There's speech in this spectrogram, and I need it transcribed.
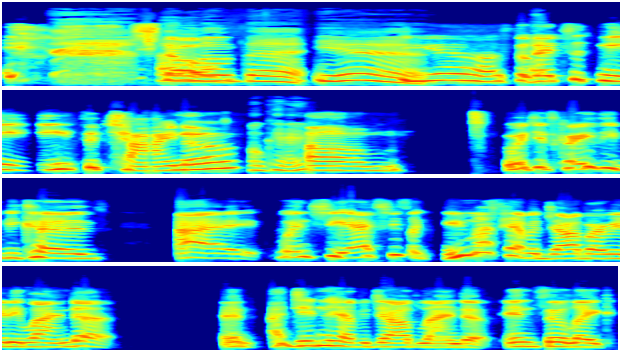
so, I love that. Yeah. Yeah. So that took me to China. Okay. Um, which is crazy because I, when she asked, she's like, you must have a job already lined up. And I didn't have a job lined up. And so, like,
